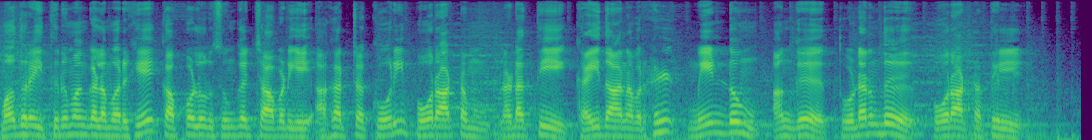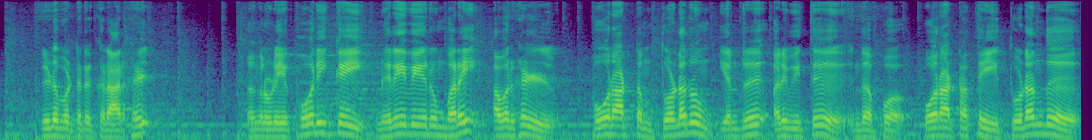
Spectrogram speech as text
மதுரை திருமங்கலம் அருகே கப்பலூர் சுங்கச்சாவடியை அகற்றக் கோரி போராட்டம் நடத்தி கைதானவர்கள் மீண்டும் அங்கு தொடர்ந்து போராட்டத்தில் ஈடுபட்டிருக்கிறார்கள். தங்களுடைய கோரிக்கை நிறைவேறும் வரை அவர்கள் போராட்டம் தொடரும் என்று அறிவித்து இந்த போ- போராட்டத்தை தொடர்ந்து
